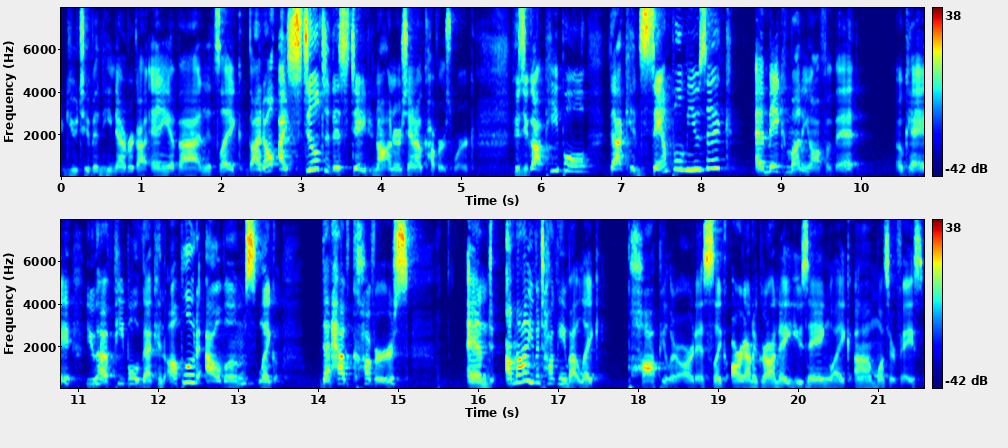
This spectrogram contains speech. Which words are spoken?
YouTube and he never got any of that and it's like I don't I still to this day do not understand how covers work. Because you got people that can sample music and make money off of it. Okay? You have people that can upload albums like that have covers and I'm not even talking about like popular artists like Ariana Grande using like um what's her face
